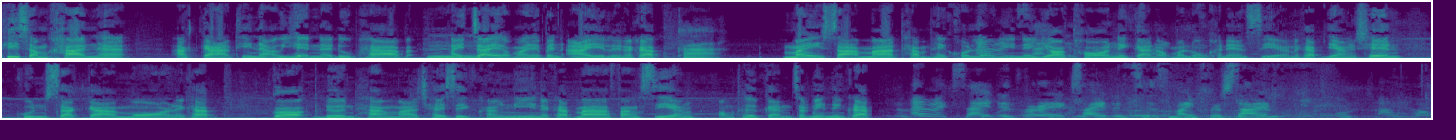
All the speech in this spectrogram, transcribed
ที่สำคัญฮะอากาศที่หนาวเย็นนะดูภาพอะอืมหายใจออกมาเนี่ยเป็นไอเลยนะครับค่ะไม่สามารถทำให้คนเหล่านี้เนี่ยย่อท้อในการออกมาลงคะแนนเสียงนะครับ อย่างเช่น คุณซากามอร์นะครับ ก็เดินทางมาใช้สิทธิ์ครั้งนี้นะครับ มาฟังเสียงของเธอกันสักนิดหนึ่งครับ I'm excited, very excited. It's my first time. I hope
